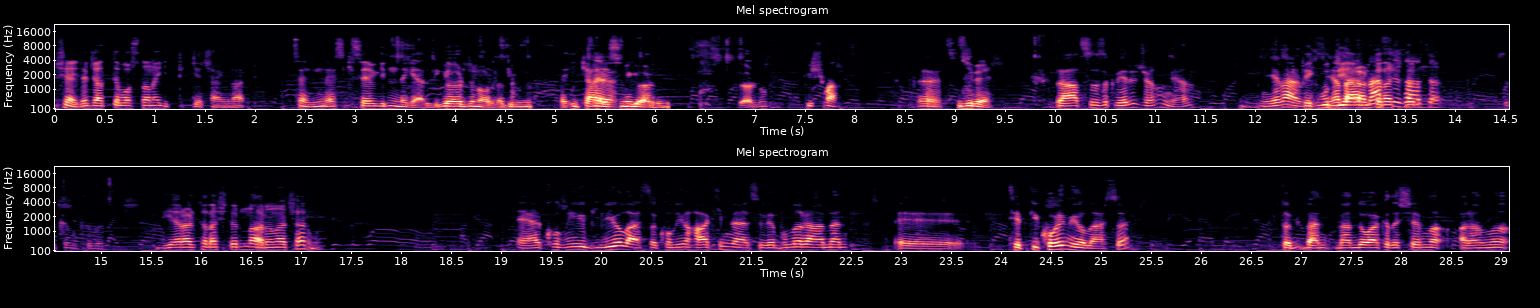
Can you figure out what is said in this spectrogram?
şeyle Caddebostan'a gittik geçen gün abi. Senin eski sevgilin de geldi. Gördün orada bilmem hikayesini gördüm. Gördüm. Pişman Evet. gibi. Rahatsızlık verir canım ya. Niye vermesin? Peki bu Ya diğer vermezse arkadaşların zaten sıkıntılı. Diğer arkadaşlarınla aranı açar mı? eğer konuyu biliyorlarsa, konuya hakimlerse ve buna rağmen e, tepki koymuyorlarsa tabii ben ben de o arkadaşlarımla aramı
